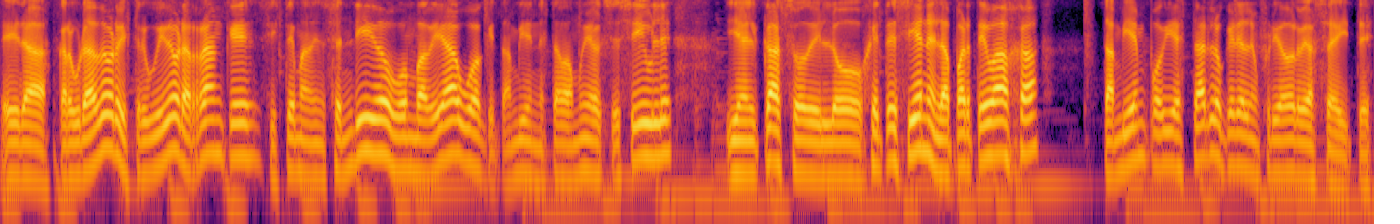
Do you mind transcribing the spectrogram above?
era carburador, distribuidor, arranque, sistema de encendido, bomba de agua, que también estaba muy accesible, y en el caso de los GT100 en la parte baja también podía estar lo que era el enfriador de aceite.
